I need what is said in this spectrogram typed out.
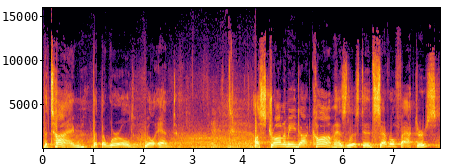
the time that the world will end. Astronomy.com has listed several factors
